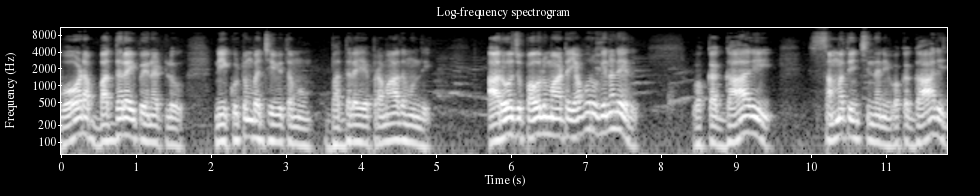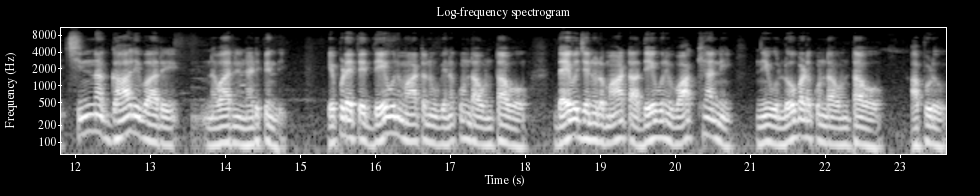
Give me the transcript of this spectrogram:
ఓడ బద్దలైపోయినట్లు నీ కుటుంబ జీవితము బద్దలయ్యే ప్రమాదం ఉంది ఆ రోజు పౌలు మాట ఎవరు వినలేదు. ఒక్క గాలి సమ్మతించిందని ఒక గాలి చిన్న గాలి వారి వారిని నడిపింది. ఎప్పుడైతే దేవుని మాట నువ్వు వినకుండా ఉంటావో దైవజనుల మాట దేవుని వాక్యాన్ని నీవు లోబడకుండా ఉంటావో అప్పుడు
